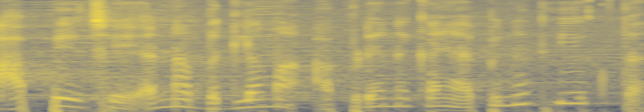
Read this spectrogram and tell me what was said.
આપે છે, એના બદલામાં આપણે એને કાંઈ આપી નથી શકતા.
